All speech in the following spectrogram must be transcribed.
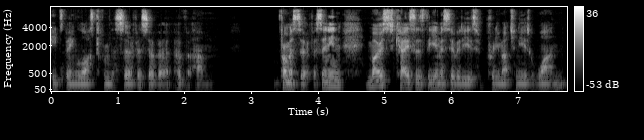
heat's being lost from the surface of a of um, from a surface. And in most cases, the emissivity is pretty much near to one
